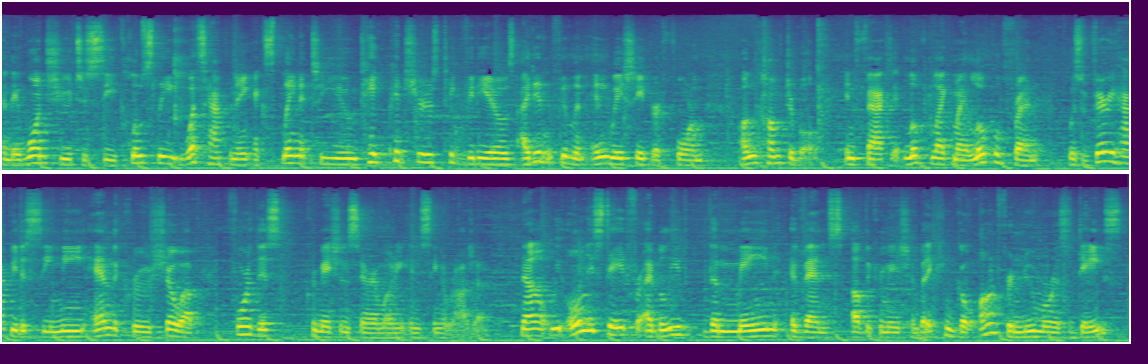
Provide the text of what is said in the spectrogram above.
and they want you to see closely what's happening, explain it to you, take pictures, take videos. I didn't feel in any way, shape, or form uncomfortable. In fact, it looked like my local friend was very happy to see me and the crew show up for this cremation ceremony in Singaraja. Now, we only stayed for, I believe, the main events of the cremation, but it can go on for numerous days,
